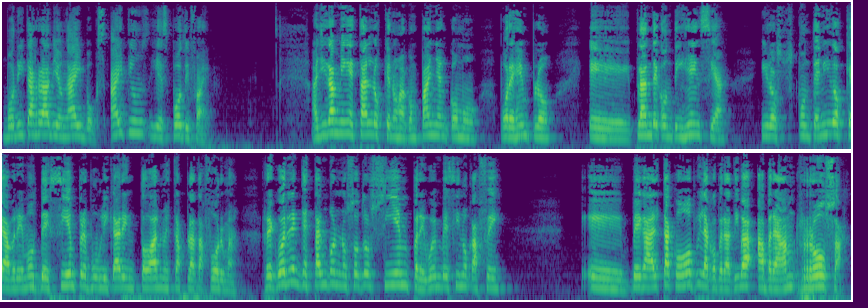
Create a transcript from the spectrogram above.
Bonita Radio en iBox, iTunes y Spotify. Allí también están los que nos acompañan como, por ejemplo, eh, Plan de Contingencia, y los contenidos que habremos de siempre publicar en todas nuestras plataformas. Recuerden que están con nosotros siempre Buen Vecino Café, eh, Vega Alta Coop y la cooperativa Abraham Rosa.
